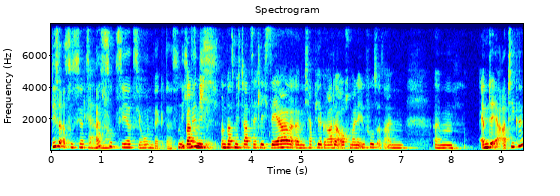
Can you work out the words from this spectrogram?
Diese Assoziation, ja, genau. Assoziation weckt das. Nicht was menschlich. Mich, und was mich tatsächlich sehr, ähm, ich habe hier gerade auch meine Infos aus einem ähm, MDR-Artikel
